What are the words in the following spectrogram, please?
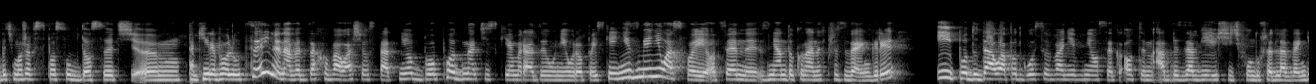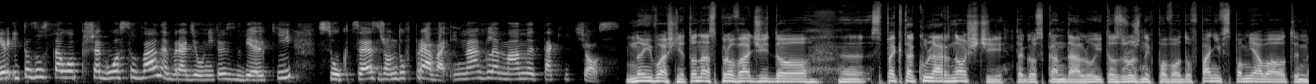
być może w sposób dosyć um, taki rewolucyjny nawet zachowała się ostatnio, bo pod naciskiem Rady Unii Europejskiej nie zmieniła swojej oceny zmian dokonanych przez Węgry, i poddała pod głosowanie wniosek o tym, aby zawiesić fundusze dla Węgier i to zostało przegłosowane w Radzie Unii. To jest wielki sukces rządów prawa i nagle mamy taki cios. No i właśnie, to nas prowadzi do e, spektakularności tego skandalu i to z różnych powodów. Pani wspomniała o tym,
